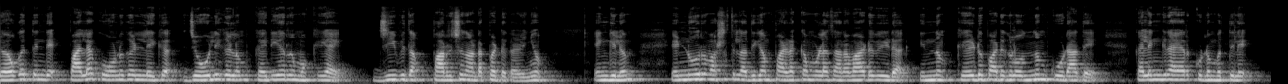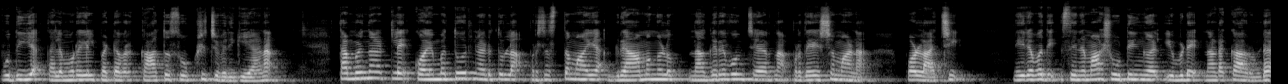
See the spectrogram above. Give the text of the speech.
ലോകത്തിന്റെ പല കോണുകളിലേക്ക് ജോലികളും കരിയറുമൊക്കെയായി ജീവിതം പറിച്ചു നടപ്പെട്ട് കഴിഞ്ഞു. എങ്കിലും എണ്ണൂറ് വർഷത്തിലധികം പഴക്കമുള്ള തറവാട് വീട് ഇന്നും കേടുപാടുകളൊന്നും കൂടാതെ കലിംഗരായർ കുടുംബത്തിലെ പുതിയ തലമുറയിൽപ്പെട്ടവർ കാത്തു സൂക്ഷിച്ചു വരികയാണ്. തമിഴ്നാട്ടിലെ കോയമ്പത്തൂരിനടുത്തുള്ള പ്രശസ്തമായ ഗ്രാമങ്ങളും നഗരവും ചേർന്ന പ്രദേശമാണ് പൊള്ളാച്ചി. നിരവധി സിനിമാ ഷൂട്ടിങ്ങുകൾ ഇവിടെ നടക്കാറുണ്ട്.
